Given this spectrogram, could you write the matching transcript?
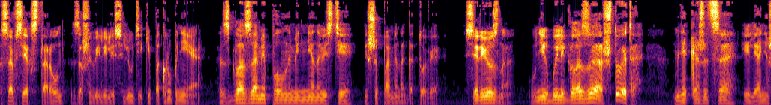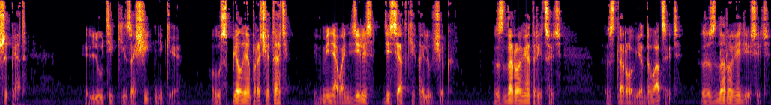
Со всех сторон зашевелились лютики покрупнее, с глазами полными ненависти и шипами наготове. Серьезно? У них были глаза? Что это? Мне кажется, или они шипят. Лютики-защитники. Успел я прочитать, в меня вонзились десятки колючек. Здоровье тридцать. Здоровье двадцать. Здоровье десять.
